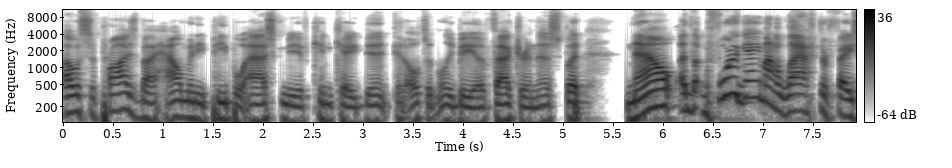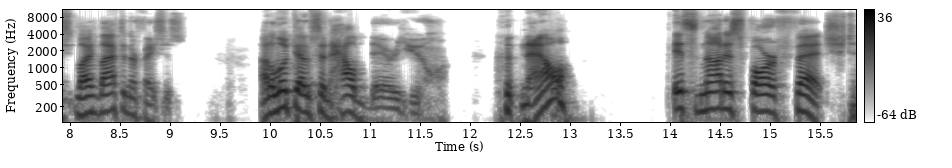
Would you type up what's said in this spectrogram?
I was surprised by how many people asked me if Kincaid Dent could ultimately be a factor in this. But now, uh, before the game, I'd have laughed their face, laughed in their faces. I'd have looked at and said, "How dare you!" now, it's not as far fetched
